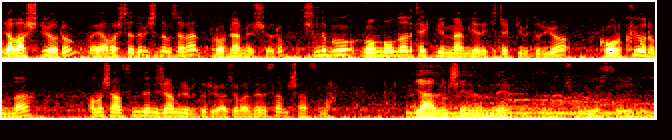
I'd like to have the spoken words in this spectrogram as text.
yavaşlıyorum ve yavaşladığım için de bu sefer problem yaşıyorum. Şimdi bu gondolları tek binmem gerekecek gibi duruyor. Korkuyorum da. Ama şansımı deneyeceğim gibi duruyor. Acaba denesem mi şansımı? Geldim şeyin önündeyim. Şöyle göstereyim.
